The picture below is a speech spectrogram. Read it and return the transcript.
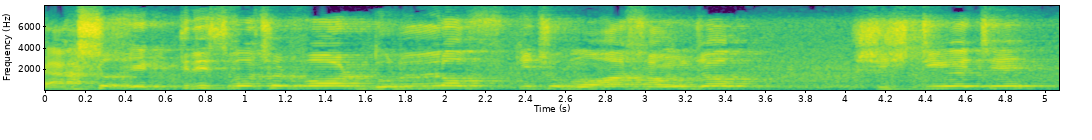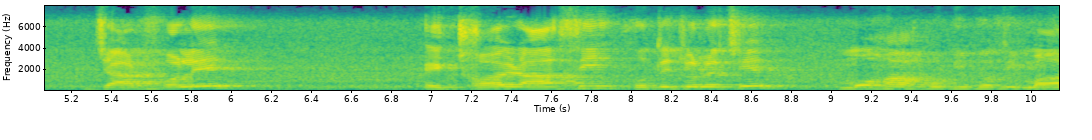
একশো একত্রিশ বছর পর দুর্লভ কিছু মহাসংযোগ সৃষ্টি হয়েছে। যার ফলে এই ছয় রাশি হতে চলেছে মহাকোটিপতি মা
